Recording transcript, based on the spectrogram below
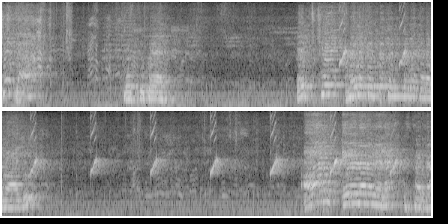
ಚೇತ. ಪ್ರಸ್ತುತ ಎಚ್ ಕೆ ಹೊಳಕಟ್ಟ ತಂಡದ ಪರವಾಗಿ ಏಳರ ಮೇಲೆ ಸ್ಪರ್ಧೆ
